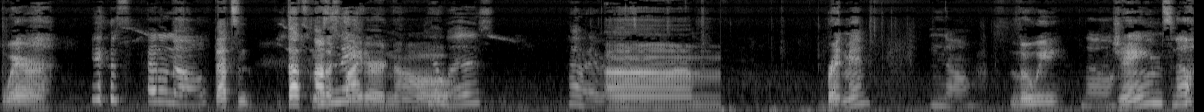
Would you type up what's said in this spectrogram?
Where? Yes, I don't know. That's that's not Wasn't a it? spider. Yeah, it No. was. Oh, whatever. Um. Brentman, no, Louis, no, James. no.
